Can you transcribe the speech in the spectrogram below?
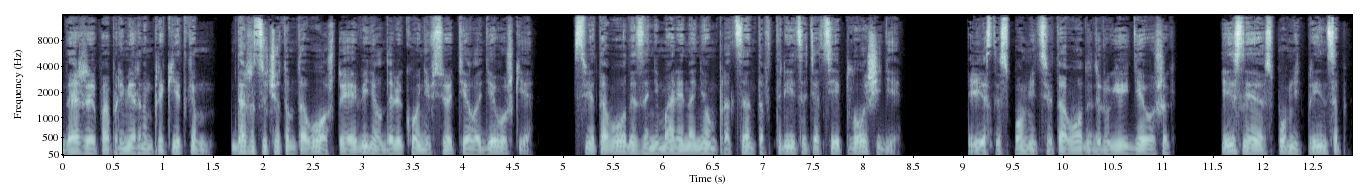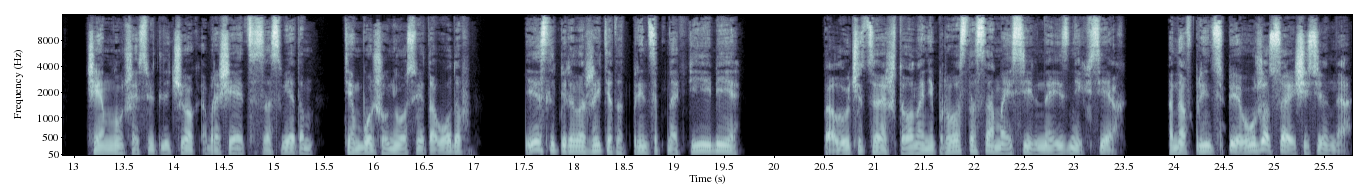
Даже по примерным прикидкам, даже с учетом того, что я видел далеко не все тело девушки, световоды занимали на нем процентов 30 от всей площади. И если вспомнить световоды других девушек, если вспомнить принцип «чем лучше светлячок обращается со светом, тем больше у него световодов», если переложить этот принцип на Фиби, получится, что она не просто самая сильная из них всех. Она, в принципе, ужасающе сильна.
